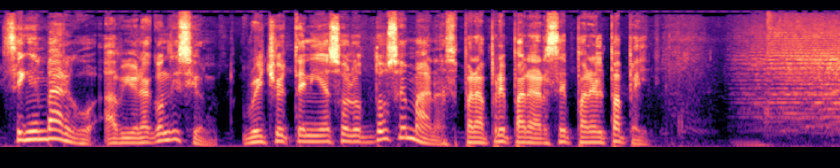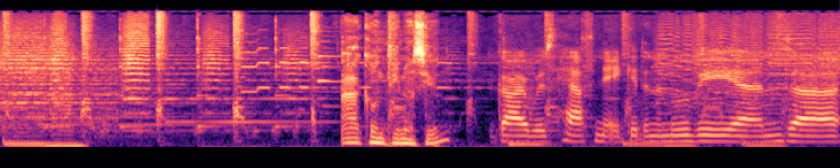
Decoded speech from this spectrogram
Sin embargo, había una condición. Richard tenía solo dos semanas para prepararse para el papel. A continuación. The guy was half naked in the movie, and uh,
